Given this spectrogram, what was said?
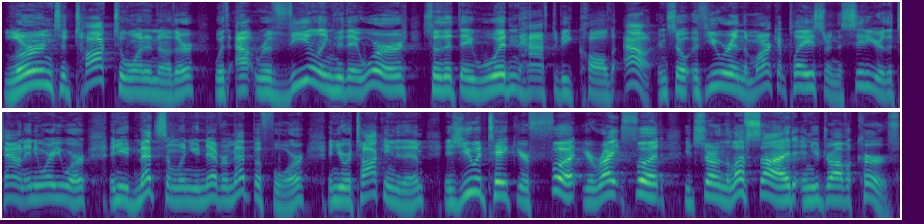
learn to talk to one another without revealing who they were so that they wouldn't have to be called out. And so, if you were in the marketplace or in the city or the town, anywhere you were, and you'd met someone you never met before, and you were talking to them, is you would take your foot, your right foot, you'd start on the left side, and you draw a curve,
